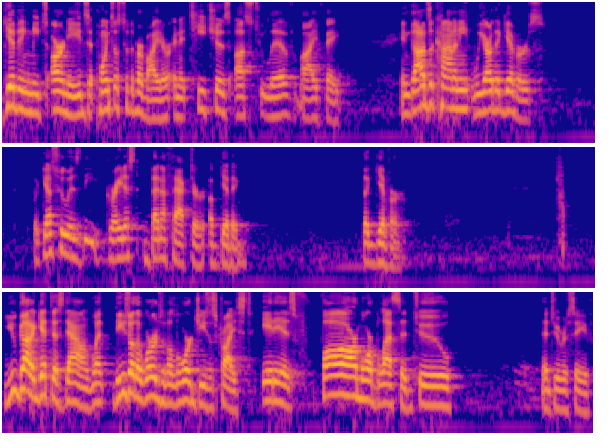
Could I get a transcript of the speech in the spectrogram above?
giving meets our needs. It points us to the provider and it teaches us to live by faith. In God's economy, we are the givers. But guess who is the greatest benefactor of giving? The giver. You've got to get this down. When, these are the words of the Lord Jesus Christ. It is far more blessed to than to receive.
